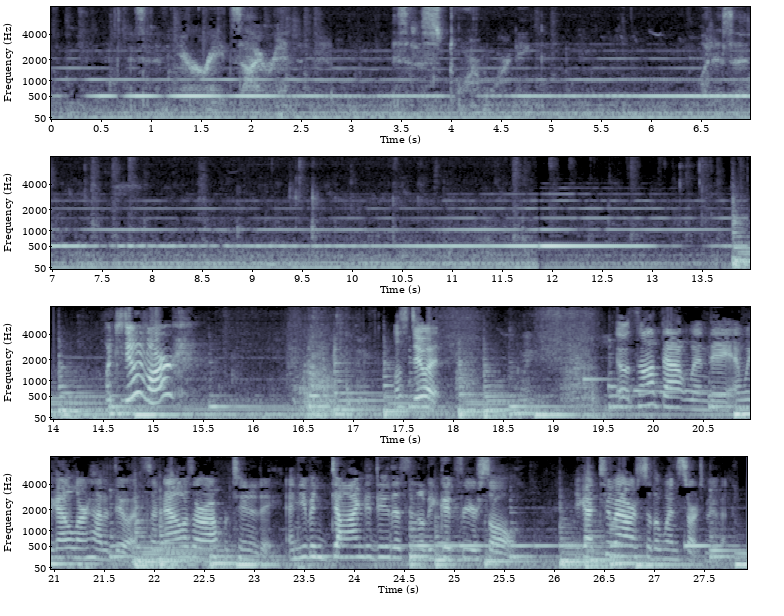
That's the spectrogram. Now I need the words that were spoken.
Is it an air raid siren? Is it a storm warning? What is it? What you doing, Mark? Let's do it. Not that windy, and we gotta learn how to do it. So now is our opportunity. And you've been dying to do this, and it'll be good for your soul. You got two hours till the wind starts moving.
